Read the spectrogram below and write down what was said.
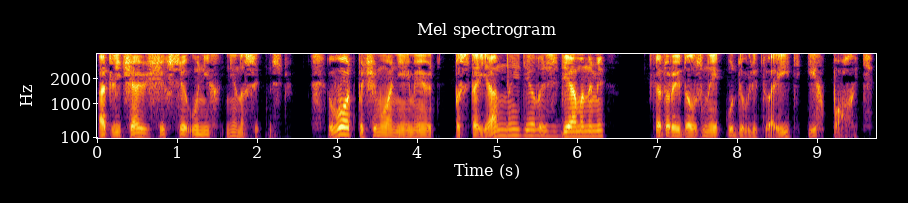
отличающихся у них ненасытностью. Вот почему они имеют постоянное дело с демонами, которые должны удовлетворить их похоть.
